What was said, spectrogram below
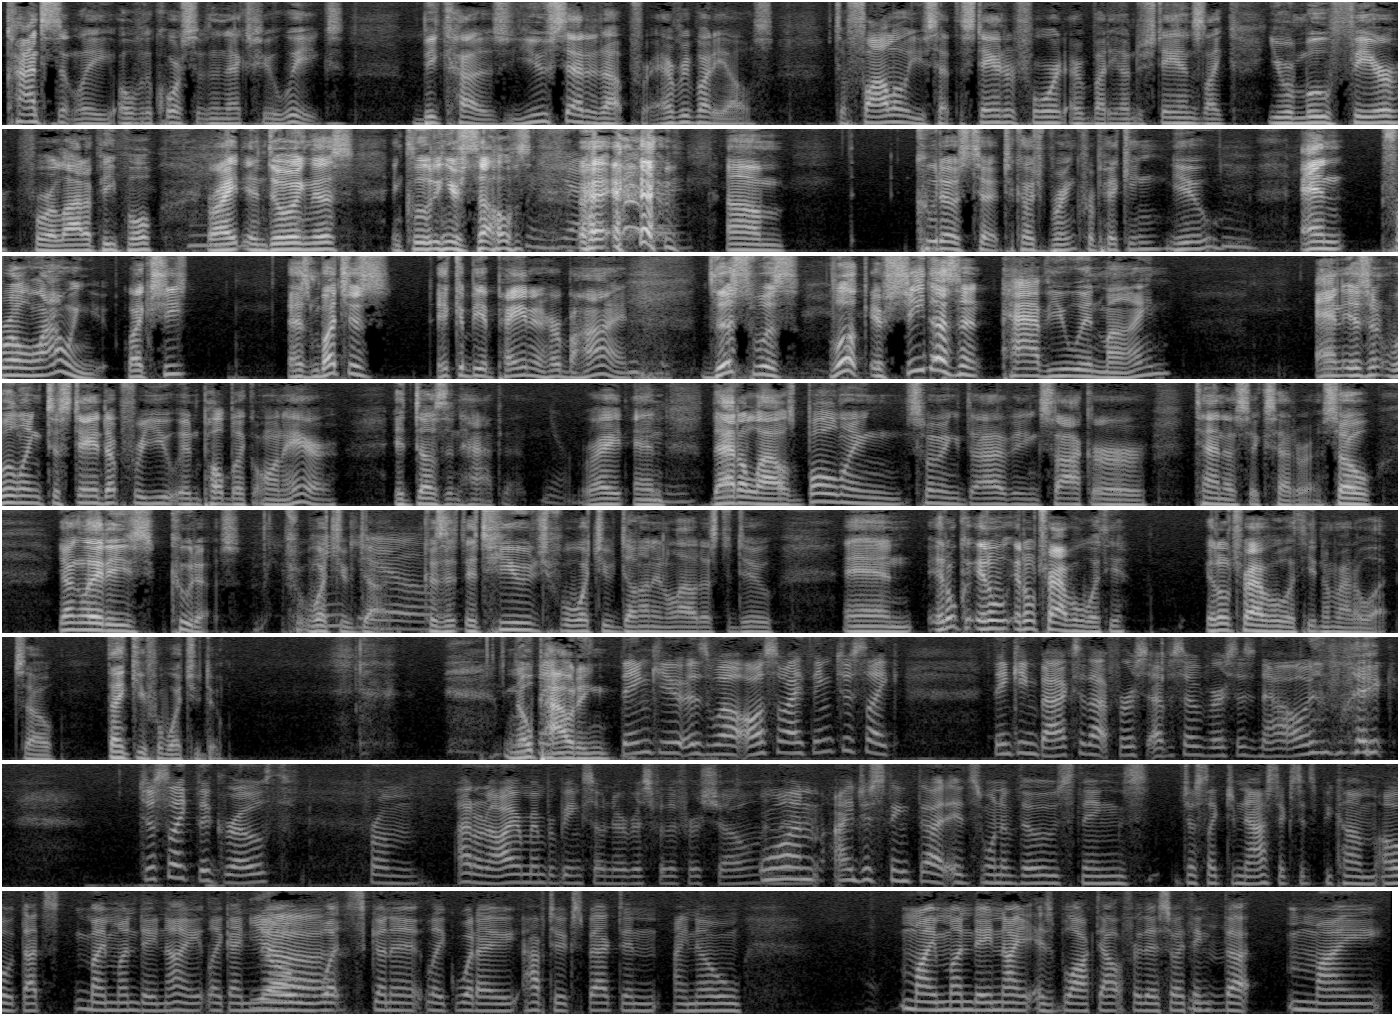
constantly over the course of the next few weeks because you set it up for everybody else to follow. You set the standard for it. Everybody understands. Like you remove fear for a lot of people, right? In doing this, including yourselves. Yeah. Right? um, kudos to, to Coach Brink for picking you mm. and for allowing you. Like she, as much as it could be a pain in her behind, this was look. If she doesn't have you in mind and isn't willing to stand up for you in public on air, it doesn't happen. Right, and mm-hmm. that allows bowling, swimming, diving, soccer, tennis, etc. So, young ladies, kudos for what Thank you've done because it, it's huge for what you've done and allowed us to do, and it'll it'll it'll travel with you. It'll travel with you no matter what. So, thank you for what you do. no thank- pouting. Thank you as well. Also, I think just like thinking back to that first episode versus now, and like just like the growth from I don't know. I remember being so nervous for the first show. and One, then- I just think that it's one of those things, just like gymnastics, it's become, oh, that's my Monday night. Like, I know Yeah. what's gonna, like, what I have to expect, and I know my Monday night is blocked out for this. So I think Mhm. that my,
